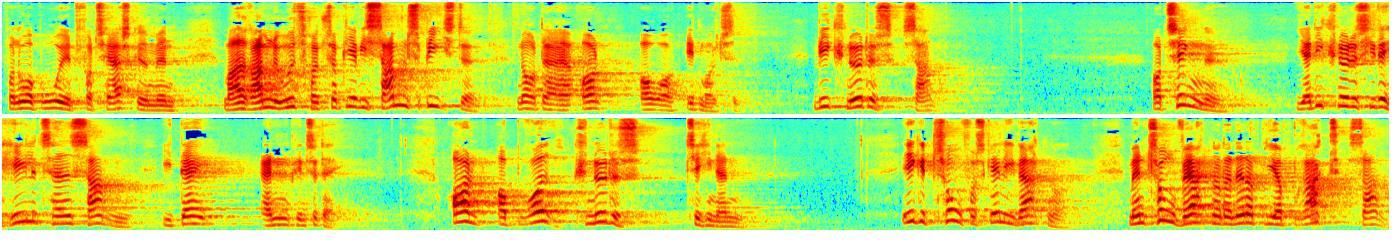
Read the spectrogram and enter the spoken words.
For nu at bruge et fortærsket, men meget rammende udtryk, så bliver vi sammenspiste, når der er ånd over et måltid. Vi knyttes sammen. Og tingene, ja, de knyttes i det hele taget sammen i dag, anden pinsedag. Ånd og brød knyttes til hinanden. Ikke to forskellige verdener, men to verdener, der netop bliver bragt sammen.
